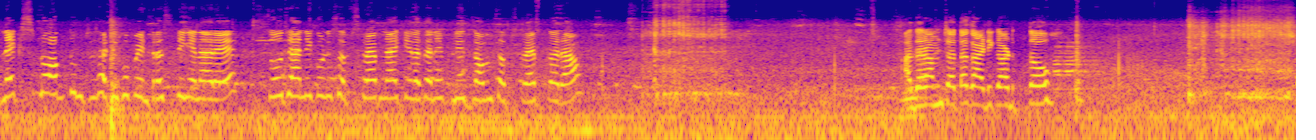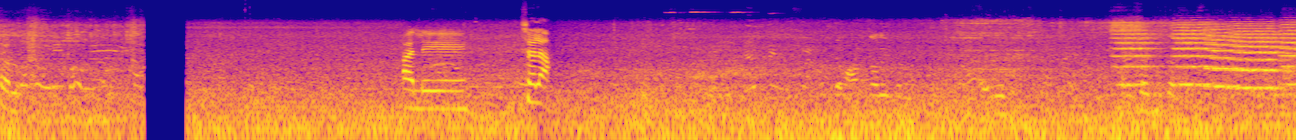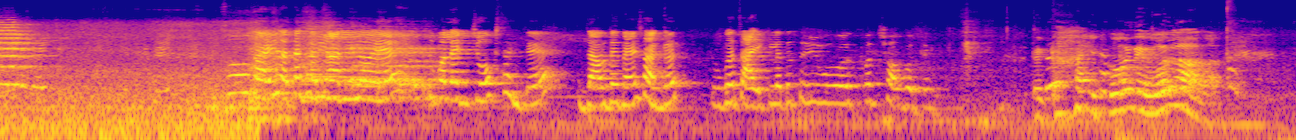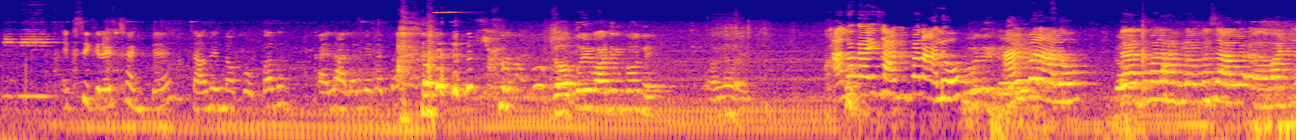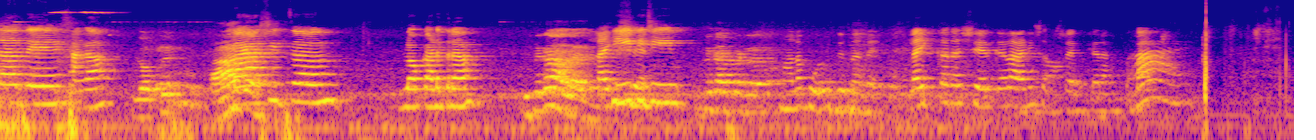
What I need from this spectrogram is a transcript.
नेक्स्ट ब्लॉग तुमच्यासाठी खूप इंटरेस्टिंग येणार आहे. सो ज्यांनी कोणी सबस्क्राईब नाही केलं त्याने प्लीज जाऊन सबस्क्राईब करा. आदर आमच्या आता गाडी काढतो. चलो. आले. चला. हो, गाईज आता घरी आलेलो आहे. तुम्हाला एक जोक सांगते. जाऊ दे नाही सांगत. उगच ऐकलं तर तुम्ही पण शॉक होते काय? कोण आहे? बोल ना. एक सिक्रेट सांगते. जाऊ दे नको. पण काय झालं गेलं तर. जातोय पाटील कोण आहे? मला नाही. माहीत. आलो काही आम्ही पण आलो? आम्ही पण आलो. तर तुम्हाला हा ब्लॉग कसा आव- वाटला ते सांगा. जातोय. बाय हा, अशीच ब्लॉग काढत राहा. इथे काय आलाय? लाईक ही तिची इथे काय पडलं? मला बोलू देणार नाही. लाईक करा शेअर करा आणि सबस्क्राईब करा. बाय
